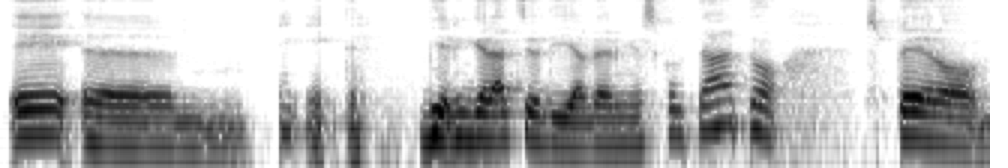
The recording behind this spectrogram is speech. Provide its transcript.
e, ehm, e niente, vi ringrazio di avermi ascoltato, spero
